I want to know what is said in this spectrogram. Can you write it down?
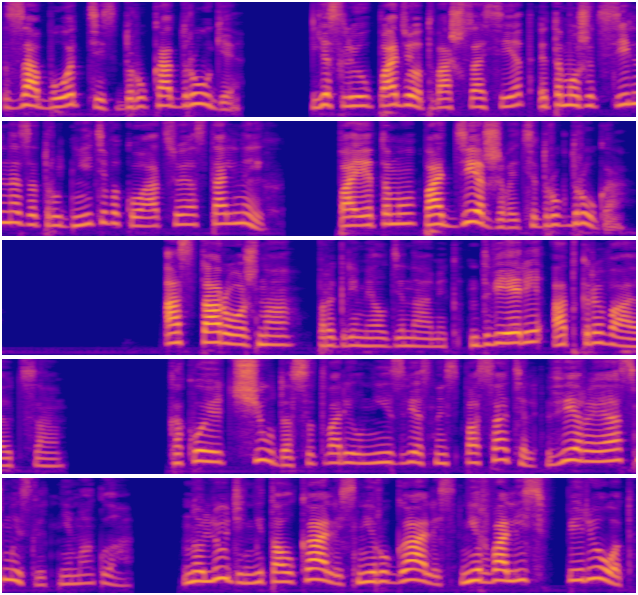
заботьтесь друг о друге. Если упадет ваш сосед, это может сильно затруднить эвакуацию остальных. Поэтому поддерживайте друг друга. «Осторожно!» — прогремел динамик. «Двери открываются». Какое чудо сотворил неизвестный спасатель, Вера и осмыслить не могла. Но люди не толкались, не ругались, не рвались вперед,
